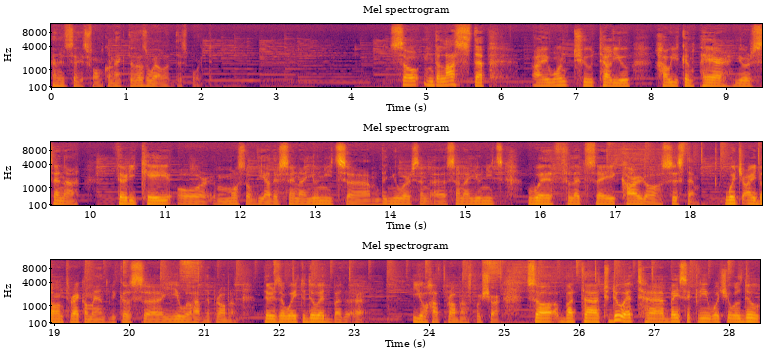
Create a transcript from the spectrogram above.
and it says phone connected as well at this point. So in the last step I want to tell you how you can pair your Sena 30K or most of the other Sena units, um, the newer Sena, uh, Sena units with let's say Cardo system, which I don't recommend because uh, you will have the problem. There's a way to do it, but uh, you'll have problems for sure. So, but uh, to do it, uh, basically what you will do,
